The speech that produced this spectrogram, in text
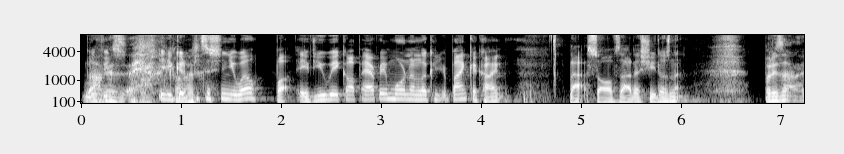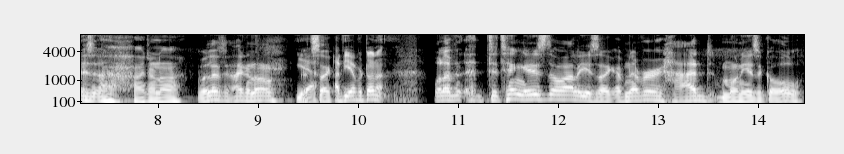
No, you- a good position, you will. But if you wake up every morning and look at your bank account, that solves that issue, doesn't it? But is that is uh, I don't know. Well, it, I don't know. Yeah. It's like Have you ever done it? well, I've, the thing is though, Ali is like I've never had money as a goal,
